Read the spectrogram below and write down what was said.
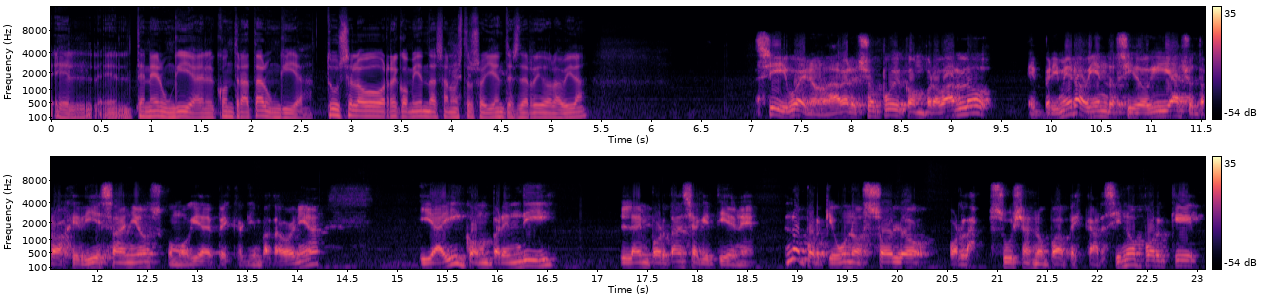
el, tener un guía, el contratar un guía. ¿Tú se lo recomiendas a nuestros oyentes de Río de la Vida? Sí, bueno, a ver, yo pude comprobarlo. Eh, primero, habiendo sido guía, yo trabajé 10 años como guía de pesca aquí en Patagonia y ahí comprendí la importancia que tiene. No porque uno solo por las suyas no pueda pescar, sino porque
